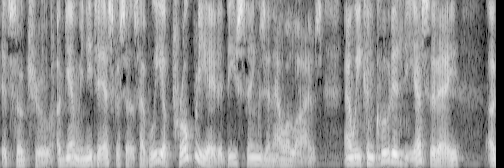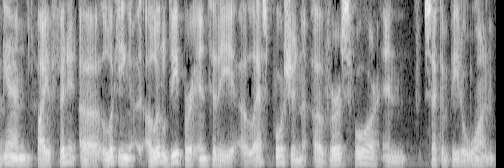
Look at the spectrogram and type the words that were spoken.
It's so true. Again, we need to ask ourselves have we appropriated these things in our lives? And we concluded yesterday, again, by fin- uh, looking a little deeper into the uh, last portion of verse 4 in 2 Peter 1.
